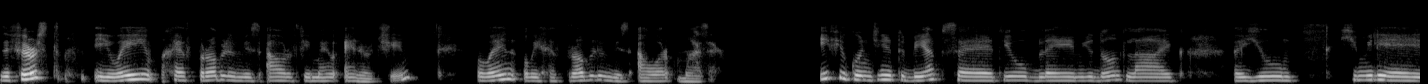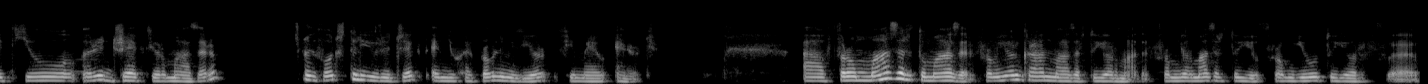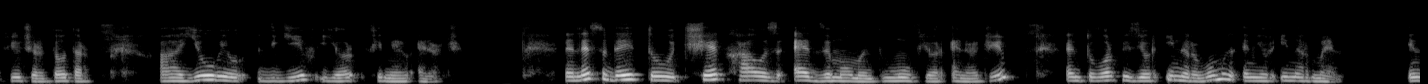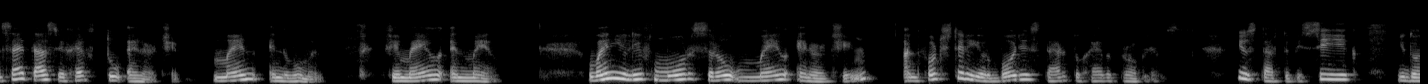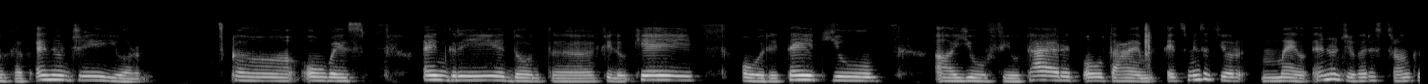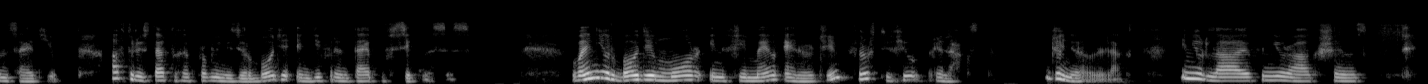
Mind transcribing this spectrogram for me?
The first, we have problem with our female energy when we have problem with our mother. If you continue to be upset, you blame, you don't like, uh, you humiliate, you reject your mother, unfortunately you reject and you have problem with your female energy. Uh, from mother to mother, from your grandmother to your mother, from your mother to you, from you to your uh, future daughter, uh, you will give your female energy. And let's today to check how is at the moment move your energy and to work with your inner woman and your inner man. Inside us, we have two energy, man and woman, female and male. When you live more through male energy, unfortunately, your body start to have problems. You start to be sick, you don't have energy, you're uh, always angry, don't uh, feel okay, or irritate you, uh, you feel tired all time. It means that your male energy very strong inside you. After you start to have problem with your body and different type of sicknesses. When your body more in female energy, first you feel relaxed, general relaxed in your life, in your actions.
